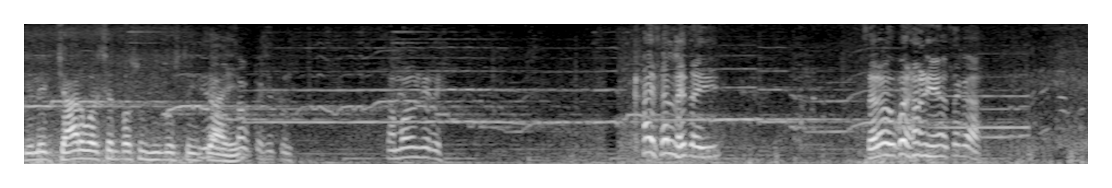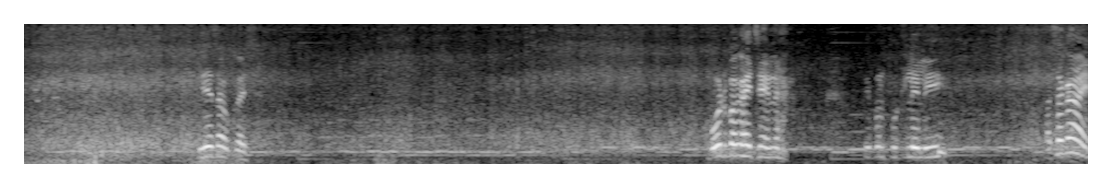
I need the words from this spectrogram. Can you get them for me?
गेले चार वर्षांपासून ही गोष्ट इथे आहे. सांभाळून रे. काय चाललंय ताई? सरळ उभं राहून ये असं का? ये सावकाश बोट बघायची आहे ना. ती पण फुटलेली. असं काय?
